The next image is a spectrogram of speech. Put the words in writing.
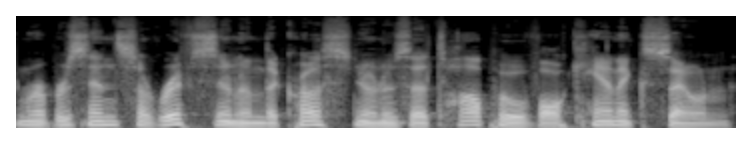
and represents a rift zone in the crust known as the Taupo volcanic zone.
